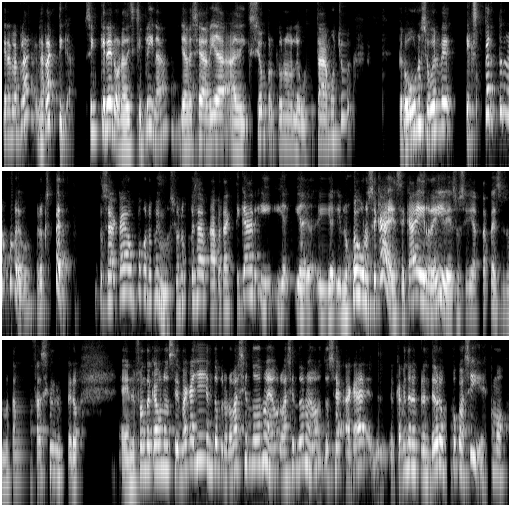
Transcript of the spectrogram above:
era la, la práctica, sin querer, o la disciplina. Ya a veces había adicción porque a uno le gustaba mucho, pero uno se vuelve experto en el juego, pero experto. Entonces acá es un poco lo mismo. Si uno empieza a practicar y, y, y, y, en los juegos uno se cae, se cae y revive, eso sí, hartas veces, eso no es tan fácil, pero en el fondo acá uno se va cayendo, pero lo va haciendo de nuevo, lo va haciendo de nuevo. Entonces acá el camino del emprendedor es un poco así, es como,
